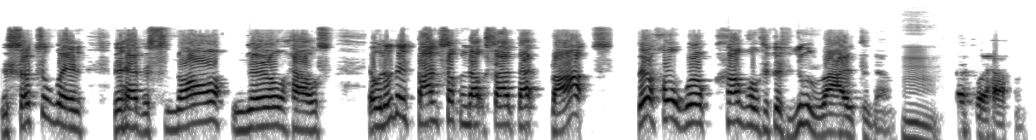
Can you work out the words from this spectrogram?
in such a way they have a small, narrow house, and when they find something outside that box, their whole world crumbles because you lied to them. Mm. That's what happens.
